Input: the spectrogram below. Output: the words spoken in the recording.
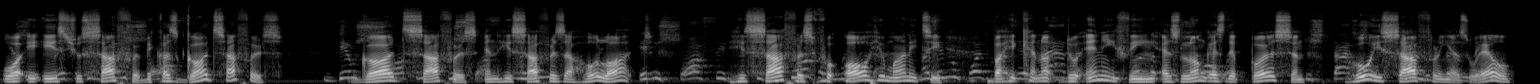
what it is to suffer because God suffers. God suffers and He suffers a whole lot. He suffers for all humanity, but He cannot do anything as long as the person who is suffering as well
